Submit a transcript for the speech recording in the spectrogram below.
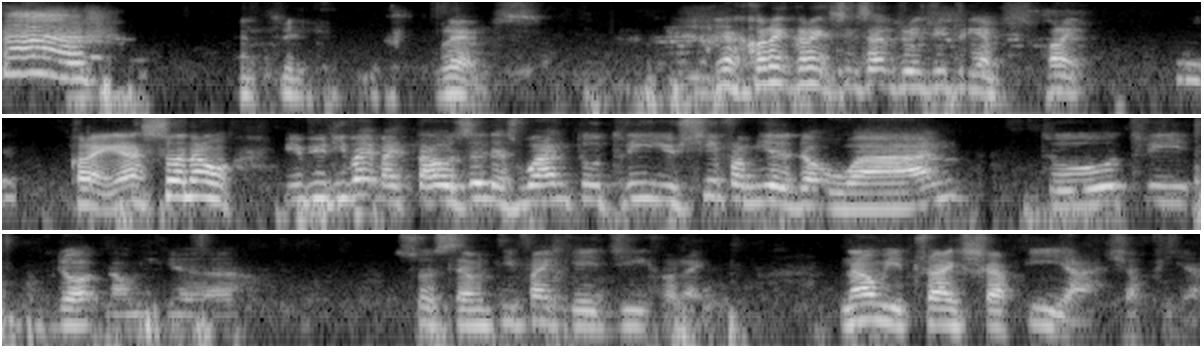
Ah. Grams. Yeah, correct, correct. 623 grams. Correct. Correct. Yeah. So now, if you divide by thousand, there's one, two, three. You see from here the dot one, two, three dot down here. So 75 kg, correct. Now we try Shafia, Shafia.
